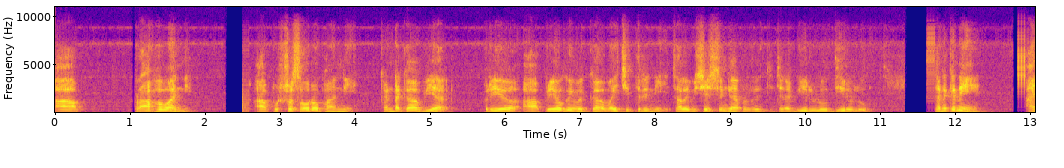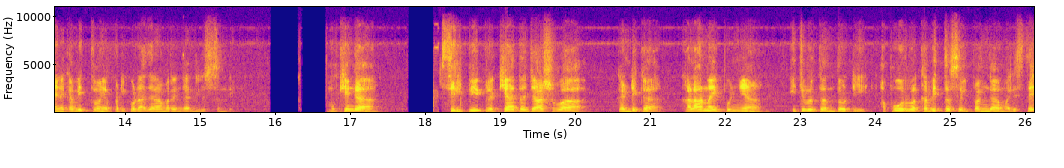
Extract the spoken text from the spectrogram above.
ఆ ప్రాభవాన్ని ఆ పుష్ప సౌరభాన్ని ఖండకావ్య ప్రయో ఆ ప్రయోగం యొక్క వైచిత్రిని చాలా విశేషంగా ప్రదర్శించిన వీరులు ధీరులు కనుకనే ఆయన కవిత్వం ఎప్పటికీ కూడా అజరామరంగా నిలుస్తుంది. ముఖ్యంగా శిల్పి ప్రఖ్యాత జాషువా ఖండిక కళా నైపుణ్య ఇతివృత్తంతో అపూర్వ కవిత్వ శిల్పంగా మలిస్తే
